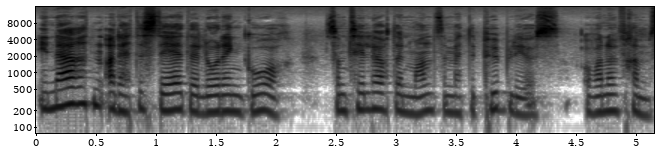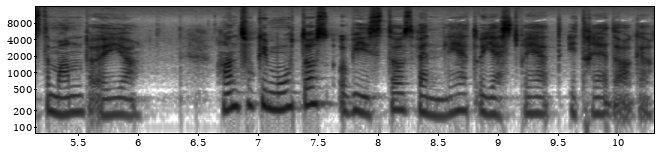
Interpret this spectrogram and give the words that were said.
I nærheten av dette stedet lå det en gård som tilhørte en mann som het Publius og var den fremste mannen på øya. Han tok imot oss og viste oss vennlighet og gjestfrihet i tre dager.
